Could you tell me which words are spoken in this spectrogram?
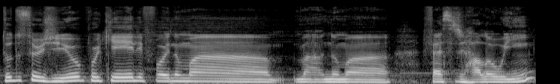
tudo surgiu porque ele foi numa, uma- numa festa de Halloween.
